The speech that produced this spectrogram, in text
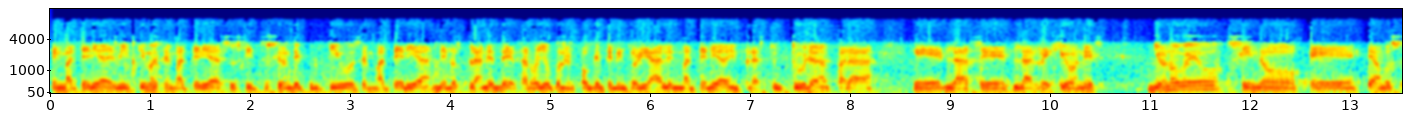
en materia de víctimas, en materia de sustitución de cultivos, en materia de los planes de desarrollo con enfoque territorial, en materia de infraestructura para eh, las, eh, las regiones, yo no veo sino, eh, digamos,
